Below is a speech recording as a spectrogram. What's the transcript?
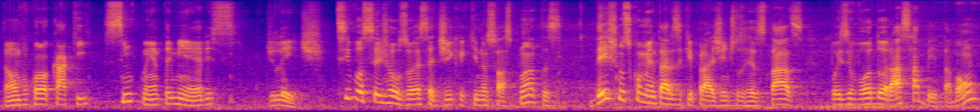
Então eu vou colocar aqui 50 ml de leite. Se você já usou essa dica aqui nas suas plantas, deixe nos comentários aqui pra gente os resultados, pois eu vou adorar saber, tá bom?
